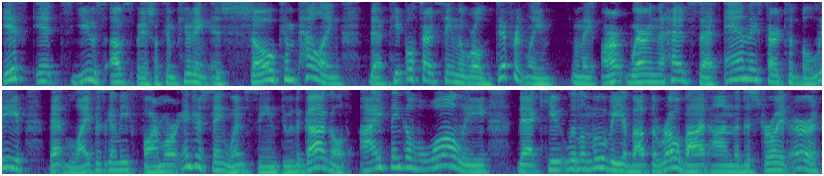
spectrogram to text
if its use of spatial computing is so compelling that people start seeing the world differently when they aren't wearing the headset and they start to believe that life is going to be far more interesting when seen through the goggles. I think of WALL-E, that cute little movie about the robot on the destroyed Earth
